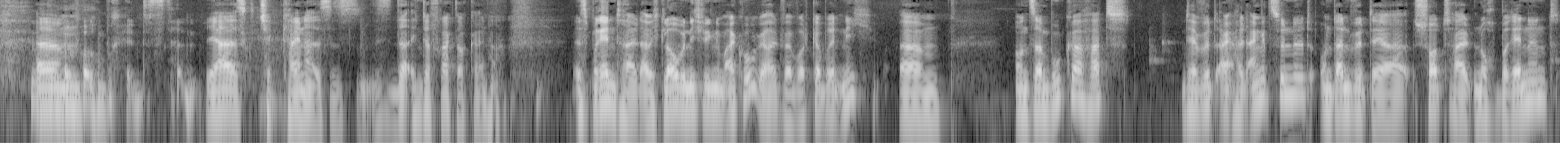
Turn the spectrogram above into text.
ähm, Warum brennt es dann? ja, es checkt keiner. Es ist, es da hinterfragt auch keiner. Es brennt halt, aber ich glaube nicht wegen dem Alkoholgehalt, weil Wodka brennt nicht. Ähm, und Sambuca hat, der wird halt angezündet und dann wird der Shot halt noch brennend.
